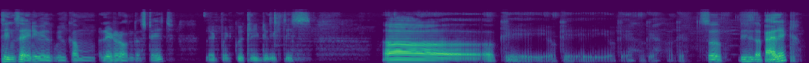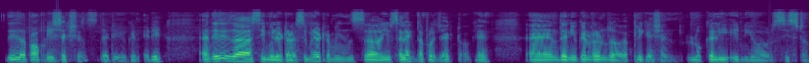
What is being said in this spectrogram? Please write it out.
things anyway will come later on the stage. Let me quickly delete this. Uh, okay, okay, okay, okay, okay. So this is the palette. This is the property sections that you can edit, and this is a simulator. Simulator means uh, you select the project, okay, and then you can run the application locally in your system.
